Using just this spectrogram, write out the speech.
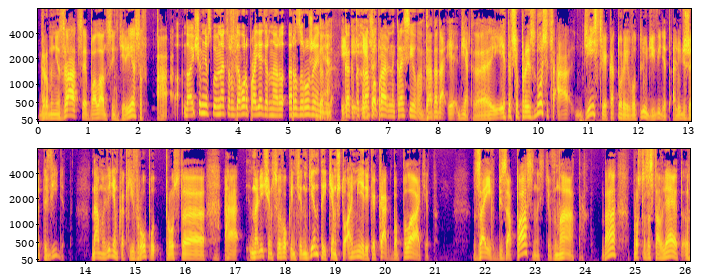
гармонизация, баланс интересов. А... Да, еще мне вспоминаются разговоры про ядерное разоружение. Да, да, да. Как и, это и, хорошо, это... правильно, красиво. Да, да, да. Нет, э, это все произносится, а действия, которые вот люди видят, а люди же это видят. Да, мы видим, как Европу просто а, наличием своего контингента и тем, что Америка как бы платит за их безопасность в НАТО, да, просто заставляют, э,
